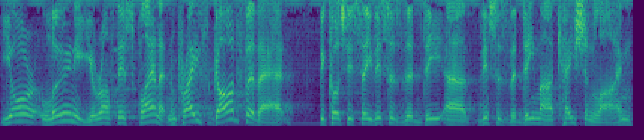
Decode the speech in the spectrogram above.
you're loony, you're off this planet, and praise God for that, because you see, this is the, de- uh, this is the demarcation line,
